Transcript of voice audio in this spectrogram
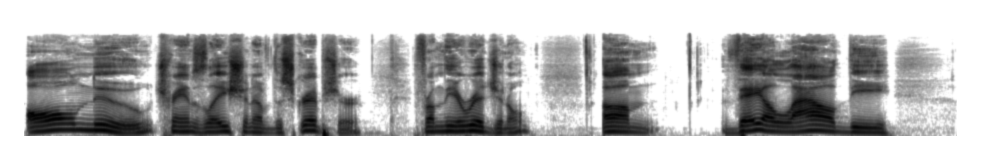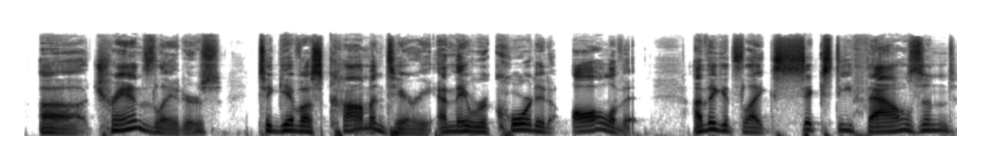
all new translation of the scripture from the original, um, they allowed the uh, translators to give us commentary and they recorded all of it. I think it's like 60,000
